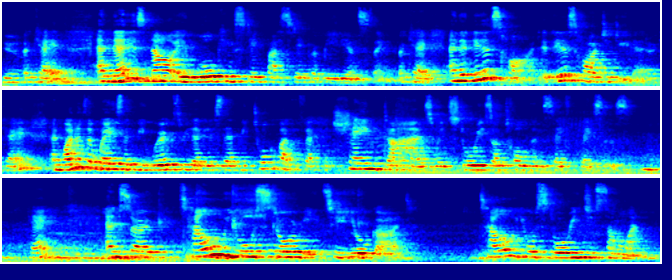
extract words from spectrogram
Yeah. Okay? And that is now a walking step by step obedience thing. Okay? And it is hard. It is hard to do that. Okay? And one of the ways that we work through that is that we talk about the fact that shame dies when stories are told in safe places. Okay? And so tell your story to your God. Tell your story to someone.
